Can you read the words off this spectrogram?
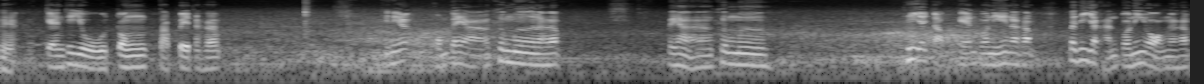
เนี่ยแกนที่อยู่ตรงตับเป็ดนะครับ ทีเนี้ยผมไปหาเครื่องมือนะครับ ไปหาเครื่องมือ ที่จะจับแกนตัวนี้นะครับ เพื่อที่จะขันตัวนี้ออกนะครับ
